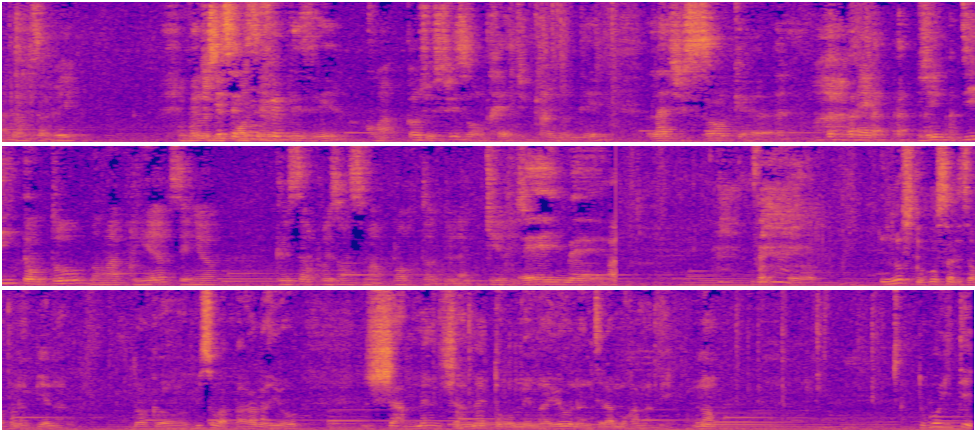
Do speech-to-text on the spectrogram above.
Madame, vous savez, vous nous ce qui me fait plaisir, Quoi? quand je suis entré, tu grignotais, là je sens que. J'ai dit tantôt dans ma prière, Seigneur, que sa présence m'apporte de la guérison. Amen. nyonso tokosala eza mpona bien na yo donc euh, biso baparent na yo jamais jamais tokomema yo na nzela moko mabe non. Tokoki te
